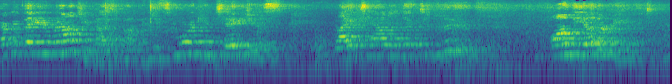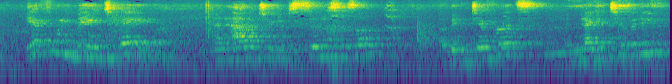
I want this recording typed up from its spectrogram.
Everybody around you has fun. And it's more contagious, right, to have a lifted mood. On the other hand, if we maintain an attitude of cynicism, of indifference, and negativity,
